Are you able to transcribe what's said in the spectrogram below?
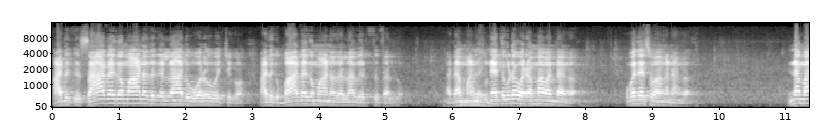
அதுக்கு சாதகமானதுக்கெல்லாம் அது உறவு வச்சுக்கும். அதுக்கு பாதகமானதெல்லாம் வெறுத்து தள்ளும். அதான் மனசு. நேற்று கூட ஒரு அம்மா வந்தாங்க. உபதேசம் வாங்கினாங்க. என்னம்மா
